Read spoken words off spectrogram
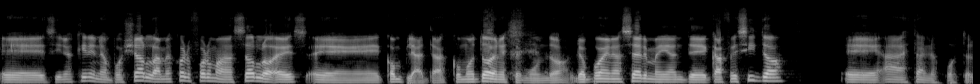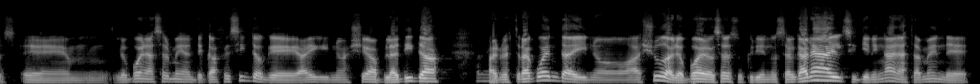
eh, si nos quieren apoyar, la mejor forma de hacerlo es eh, con plata, como todo en este mundo. Lo pueden hacer mediante cafecito. eh, ah, están los pósters. Eh, lo pueden hacer mediante cafecito, que ahí nos llega platita a nuestra cuenta y nos ayuda. Lo pueden hacer suscribiéndose al canal. Si tienen ganas también de,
